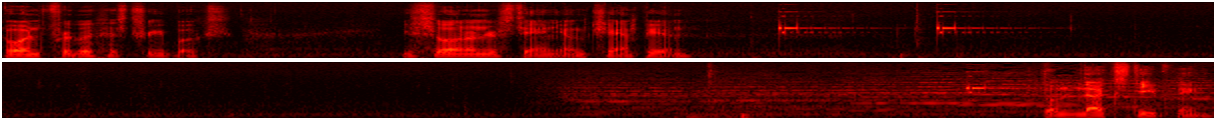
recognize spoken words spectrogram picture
One for the history books. You still don't understand, young champion. Next evening.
